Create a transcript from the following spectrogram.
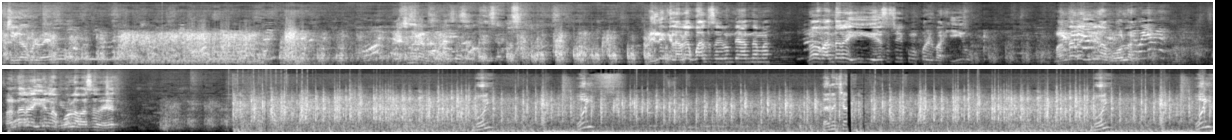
Aquí luego, luego. Es un granadazo. Dile que le hable a Waldo, ¿sabe dónde anda, ma? No, va a andar ahí, eso sí, como por el bajío. Va a andar ahí en la bola. Va a andar ahí en la bola, vas a ver. ¿Hoy? ¿Hoy? Dame chance. ¿Hoy? ¿Hoy?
